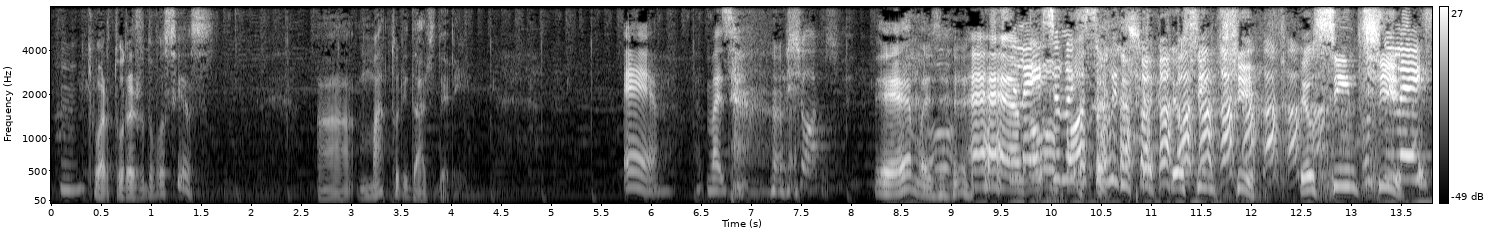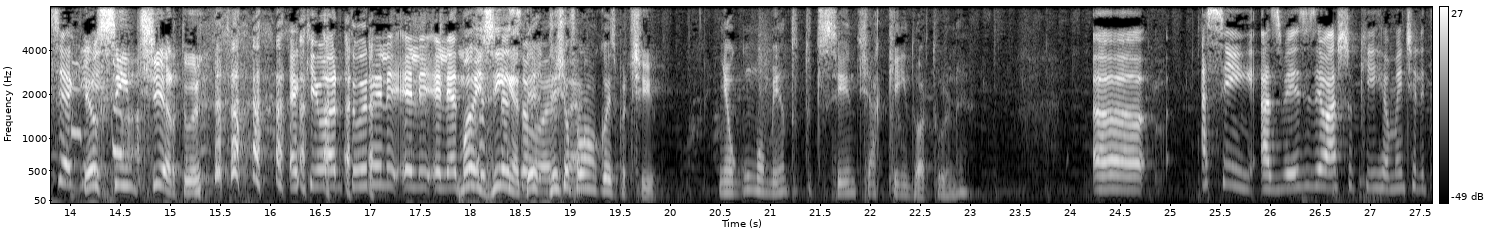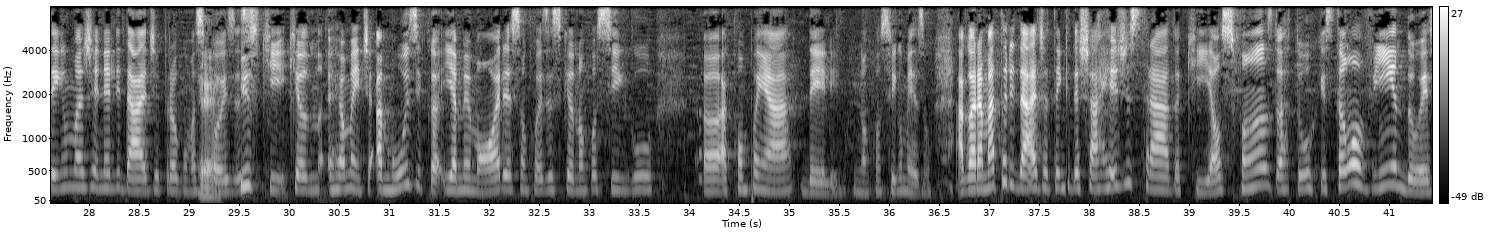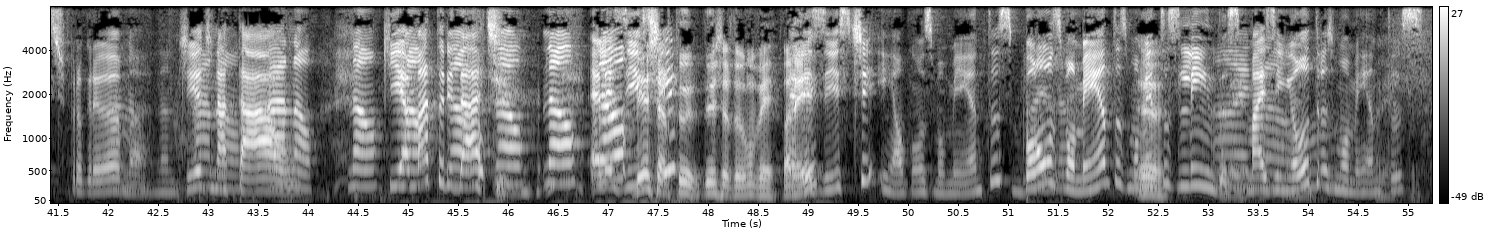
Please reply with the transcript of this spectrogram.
Hum. que o Arthur ajuda vocês. A maturidade dele. É, mas. Um choque. É, mas... É, Silêncio no estúdio. Eu senti, eu senti. silêncio aqui. Eu senti, Arthur. É que o Arthur, ele, ele, ele é duas Mãezinha, de- pessoas, deixa eu né? falar uma coisa pra ti. Em algum momento tu te sente aquém do Arthur, né? Ah, assim, às vezes eu acho que realmente ele tem uma genialidade para algumas É, coisas isso- que, que eu realmente a música e a memória são coisas que eu não consigo ah, acompanhar dele, não consigo mesmo. Agora a maturidade eu tenho que deixar registrado aqui aos fãs do Arthur que estão ouvindo este programa no dia Ah, de não. Natal. Ah, não. Não. Que a não, maturidade- Não, não. não Ela não. existe. Deixa, Arthur, deixa, Arthur, vamos ver. Para Ela aí. existe em alguns momentos, bons momentos, momentos lindos, Ai, mas não. em outros momentos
